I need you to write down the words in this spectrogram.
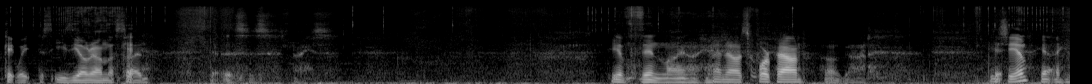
Okay, wait. Just easy around the side. Yeah, this is nice. You have thin line on here. I know it's four pound. Oh god. You Yeah. see him? Yeah, I, can,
